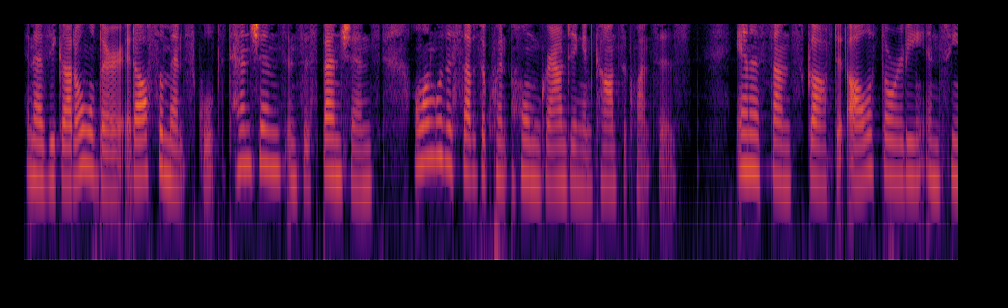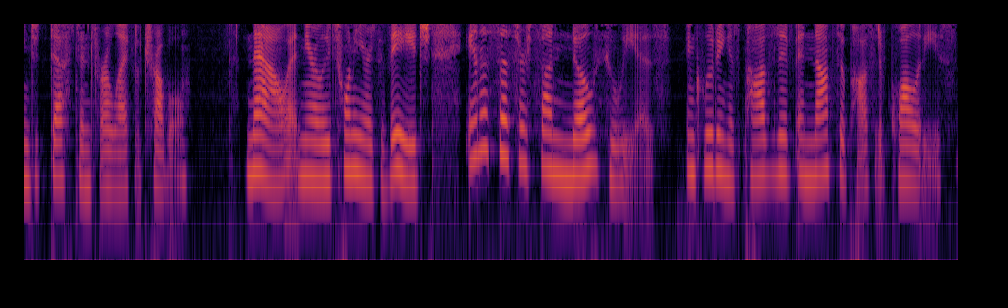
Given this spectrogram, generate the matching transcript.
and as he got older, it also meant school detentions and suspensions, along with a subsequent home grounding and consequences. Anna's son scoffed at all authority and seemed destined for a life of trouble. Now, at nearly 20 years of age, Anna says her son knows who he is, including his positive and not so positive qualities.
